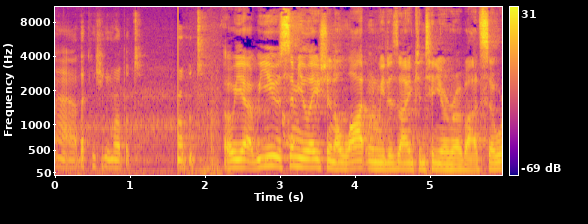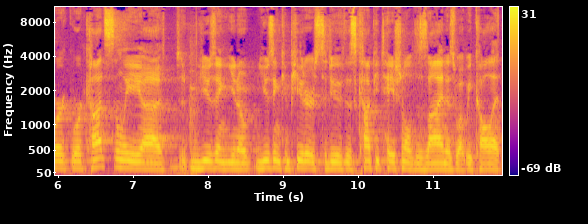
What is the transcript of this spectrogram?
uh, the continuum robot? Robot? Oh yeah, we use simulation a lot when we design continuum robots. So we're we're constantly uh, using you know using computers to do this computational design is what we call it.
